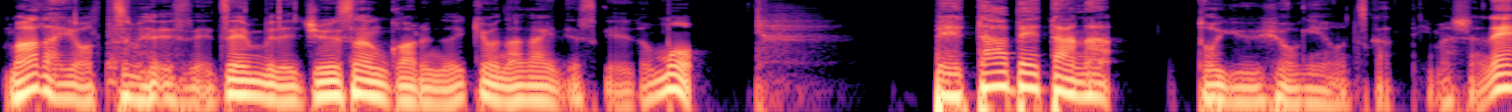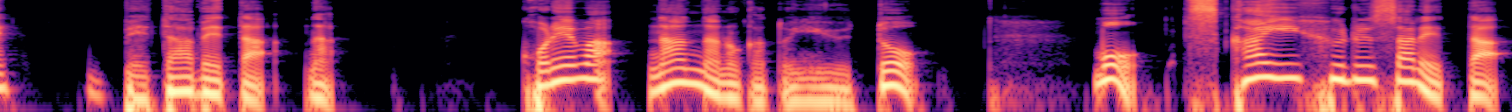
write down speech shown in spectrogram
まだ4つ目ですね。全部で13個あるので今日長いですけれども、ベタベタなという表現を使っていましたね。ベタベタな。これは何なのかというと、もう使い古された、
